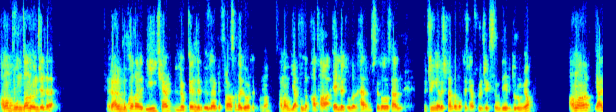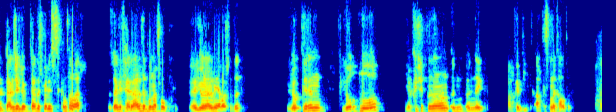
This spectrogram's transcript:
Ama bundan önce de Ferrari bu kadar iyiyken Leclerc'in de özellikle Fransa'da gördük bunu. Tamam yapılır. Hata elbet olur. Her sezon sen bütün yarışlarda muhteşem süreceksin diye bir durum yok. Ama yani bence Leclerc'de şöyle bir sıkıntı var. Özellikle Ferrari de buna çok e, yönelmeye başladı. Lökler'in pilotluğu yakışıklılığının ön, önüne arka, arkasında kaldı.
